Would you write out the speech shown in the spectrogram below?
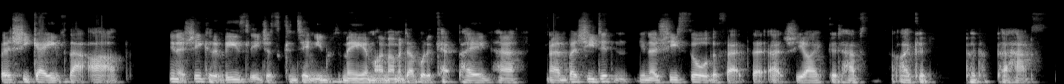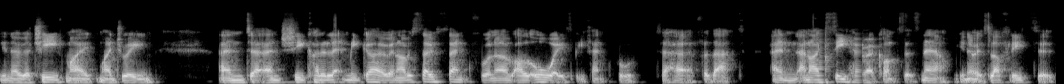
But she gave that up. You know, she could have easily just continued with me and my mum and dad would have kept paying her um, but she didn't. You know, she saw the fact that actually I could have, I could p- perhaps, you know, achieve my my dream, and uh, and she kind of let me go, and I was so thankful, and I'll, I'll always be thankful to her for that. And and I see her at concerts now. You know, it's lovely to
